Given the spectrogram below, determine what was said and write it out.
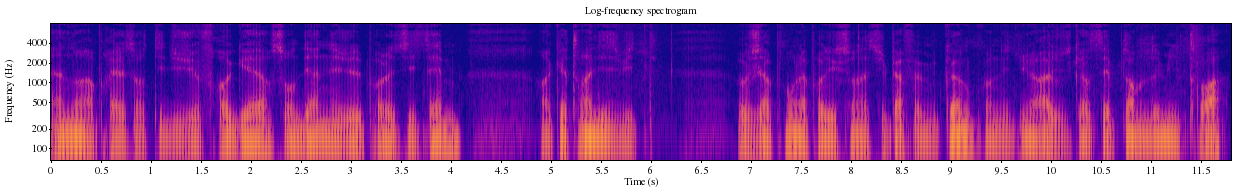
un an après la sortie du jeu Frogger, son dernier jeu pour le système, en 98. Au Japon, la production de la Super Famicom continuera jusqu'en septembre 2003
